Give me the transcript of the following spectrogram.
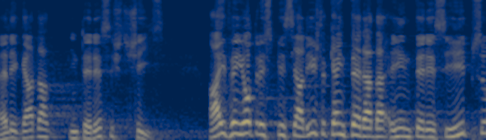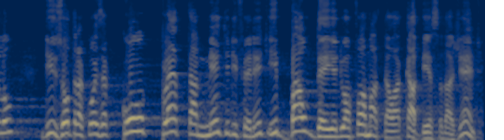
é ligada a interesses X. Aí vem outro especialista que é inteirada em interesse Y, diz outra coisa completamente diferente e baldeia de uma forma tal a cabeça da gente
